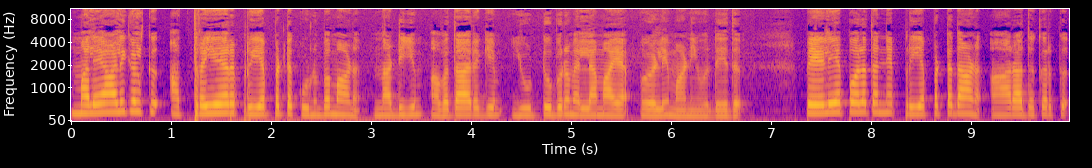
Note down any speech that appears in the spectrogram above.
മലയാളികൾക്ക് അത്രയേറെ പ്രിയപ്പെട്ട കുടുംബമാണ് നടിയും അവതാരകയും യൂട്യൂബറുമെല്ലാമായ പേളി മാണിയുടേത്. പേളിയെപ്പോലെ തന്നെ പ്രിയപ്പെട്ടതാണ് ആരാധകർക്ക്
